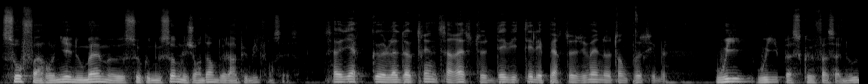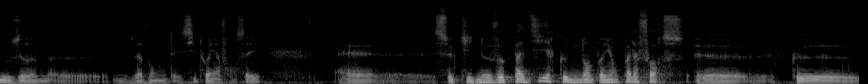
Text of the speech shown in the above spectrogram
sauf à renier nous-mêmes ce que nous sommes, les gendarmes de la République française. Ça veut dire que la doctrine, ça reste d'éviter les pertes humaines autant que possible Oui, oui, parce que face à nous, nous, nous avons des citoyens français euh, ce qui ne veut pas dire que nous n'employons pas la force, euh, que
